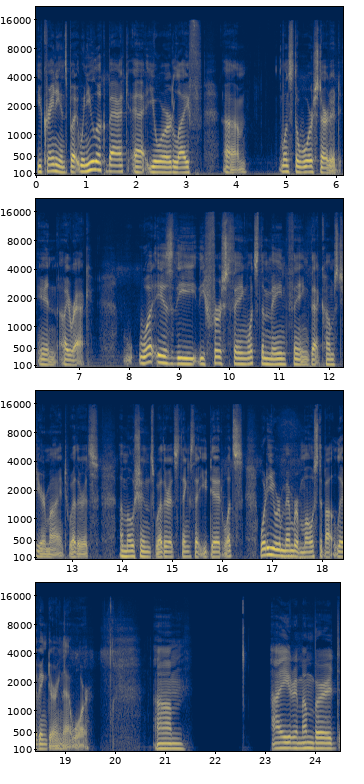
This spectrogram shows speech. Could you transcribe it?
Ukrainians. But when you look back at your life um, once the war started in Iraq, what is the the first thing what's the main thing that comes to your mind whether it's emotions whether it's things that you did what's what do you remember most about living during that war Um, I remembered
